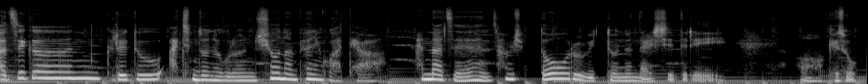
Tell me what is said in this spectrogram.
아직은 그래도 아침 저녁으로는 시원한 편인 것 같아요. 한낮은 30도를 윗도는 날씨들이 어, 계속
